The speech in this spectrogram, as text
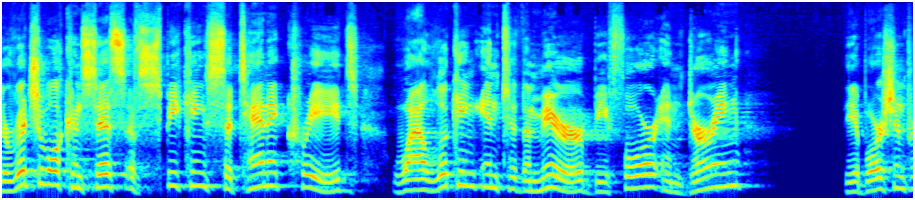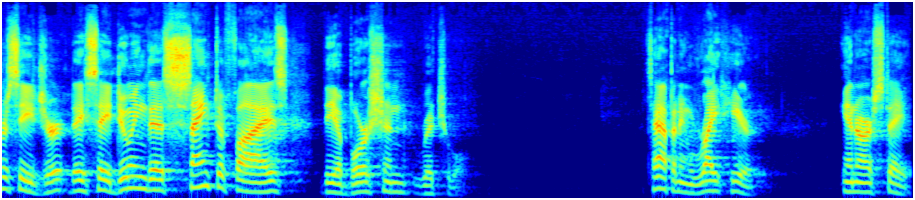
The ritual consists of speaking satanic creeds while looking into the mirror before and during the abortion procedure. They say doing this sanctifies the abortion ritual. It's happening right here in our state.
